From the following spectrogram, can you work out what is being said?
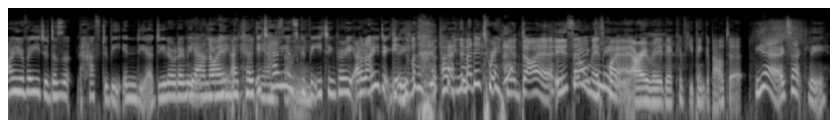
Ayurveda doesn't have to be India. Do you know what I mean? Yeah, Like, no, you I- I totally Italians could be eating very But I, Ayurvedically. yeah, but, I mean, the Mediterranean diet is almost quite Ayurvedic if you think about it. yeah, exactly.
